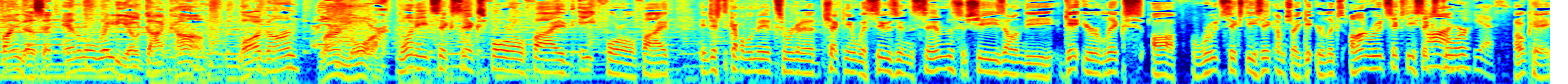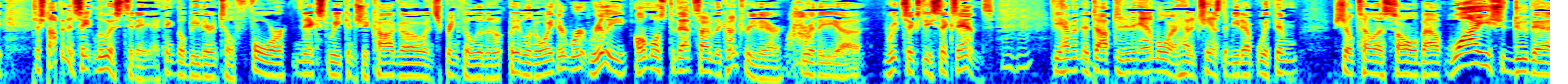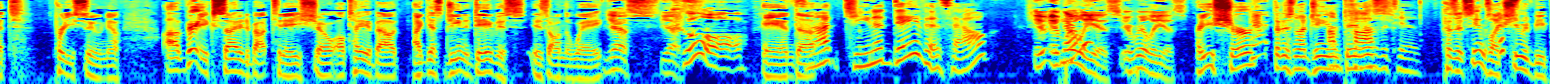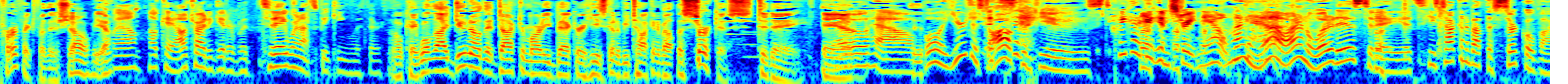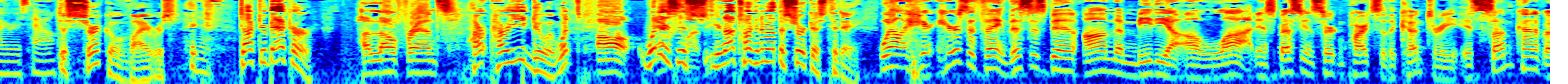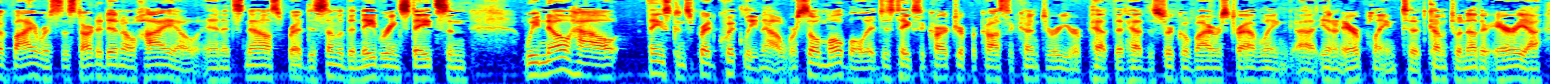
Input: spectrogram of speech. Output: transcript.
Find us at animalradio.com. Log on, learn more. 1 405 8405. In just a couple of minutes, we're going to check in with Susan Sims. She's on the Get Your Licks off Route 66. I'm sorry, Get Your Licks on Route 66 On, tour? yes. Okay. They're stopping in St. Louis today. I think they'll be there until 4 next week in Chicago and Springfield, Illinois. They're we're really almost to that side of the country there where the uh, Route 66 ends. Mm-hmm. If you haven't adopted an animal or had a chance to meet up with them, she'll tell us all about why you should do that pretty soon. Now, uh, very excited about today's show. I'll tell you about, I guess Gina Davis is on the way. Yes, yes. Cool. And, uh, Not Gina Davis, Hal. It, it No? really is. It really is. are you sure that it's not Gina I'm Davis? positive. Because it seems like she would be perfect for this show, yeah? Well, okay, I'll try to get her, but today we're not speaking with her. Okay, well, I do know that Dr. Marty Becker, he's going to be talking about the circus today. And oh, no, Hal. Boy, you're just all confused. We gotta get him straightened out. I know. I don't know what it is today. It's he's talking about the circovirus, Hal. The circovirus. Hey, Dr. Becker. Hello, friends. How, how are you doing? What, oh, what is this? You're not talking about the circus today. Well, here, here's the thing. This has been on the media a lot, especially in certain parts of the country. It's some kind of a virus that started in Ohio, and it's now spread to some of the neighboring states. And we know how things can spread quickly now. We're so mobile. It just takes a car trip across the country or a pet that had the circovirus traveling uh, in an airplane to come to another area.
